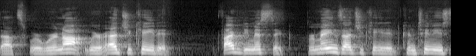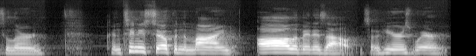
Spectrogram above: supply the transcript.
that's where we're not. We're educated. 5D Mystic remains educated, continues to learn, continues to open the mind. All of it is out. So here's where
